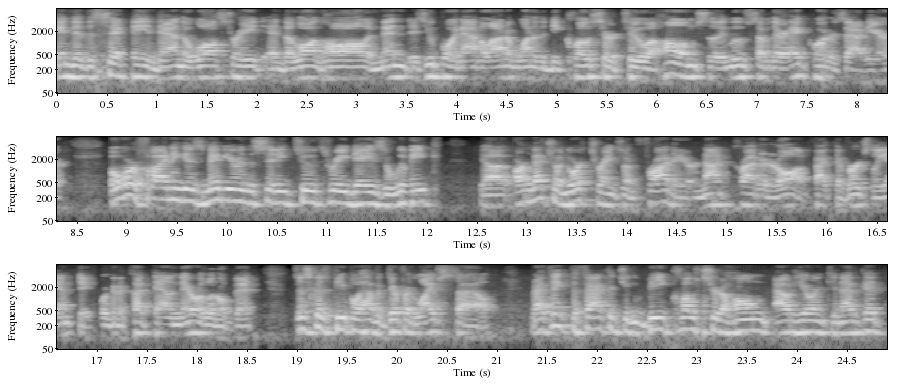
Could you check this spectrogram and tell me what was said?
into the city and down to Wall Street and the long haul. And then, as you point out, a lot of them wanted to be closer to a home, so they moved some of their headquarters out here. But what we're finding is maybe you're in the city two, three days a week. Uh, our Metro North trains on Friday are not crowded at all. In fact, they're virtually empty. We're going to cut down there a little bit just because people have a different lifestyle. But I think the fact that you can be closer to home out here in Connecticut,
